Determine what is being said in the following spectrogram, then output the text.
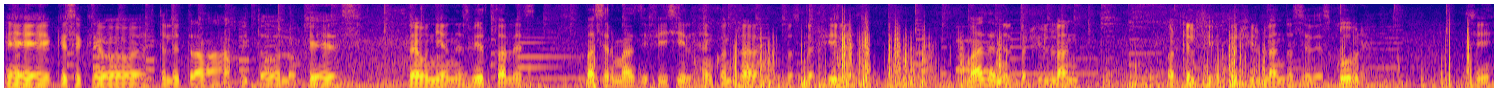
eh, que se creó el teletrabajo y todo lo que es reuniones virtuales va a ser más difícil encontrar los perfiles más en el perfil blando porque el perfil blando se descubre. Eh,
